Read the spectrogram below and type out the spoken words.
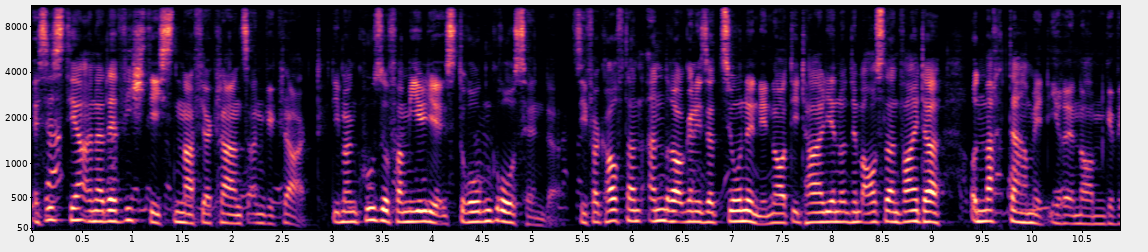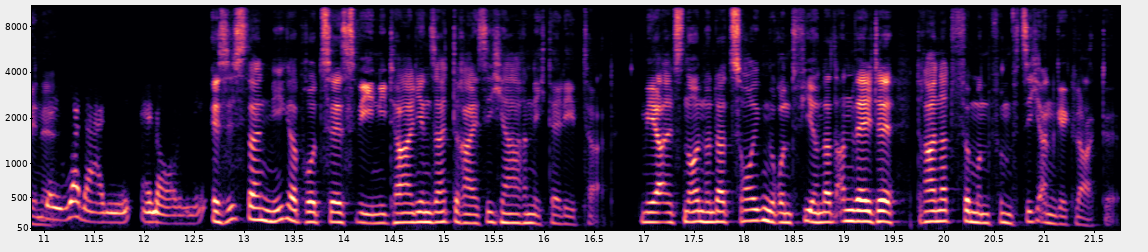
Es ist hier einer der wichtigsten Mafia-Clans angeklagt. Die Mancuso-Familie ist Drogengroßhändler. Sie verkauft an andere Organisationen in Norditalien und im Ausland weiter und macht damit ihre enormen Gewinne. Es ist ein Megaprozess, wie in Italien seit 30 Jahren nicht erlebt hat. Mehr als 900 Zeugen, rund 400 Anwälte, 355 Angeklagte.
